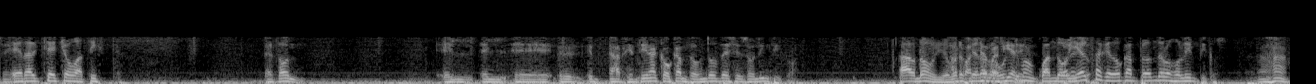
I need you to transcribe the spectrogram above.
Sí. era el Checho Batista. Perdón. El, el, eh, el- Argentina quedó campeón dos veces olímpico. Ah, no, yo ¿A me cuál refiero a te la refieres? última, cuando eso. Bielsa quedó campeón de los Olímpicos. Ajá.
